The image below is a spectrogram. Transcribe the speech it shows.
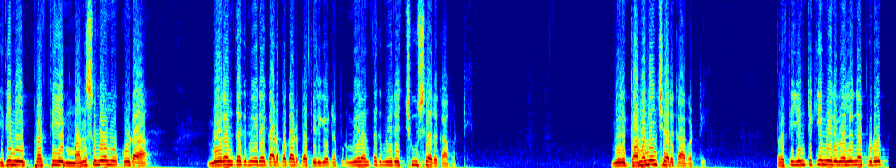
ఇది మీ ప్రతి మనసులోనూ కూడా మీరంతకు మీరే గడప గడప తిరిగేటప్పుడు మీరంతకు మీరే చూశారు కాబట్టి. మీరు గమనించారు కాబట్టి. ప్రతి ఇంటికి మీరు వెళ్ళినప్పుడు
